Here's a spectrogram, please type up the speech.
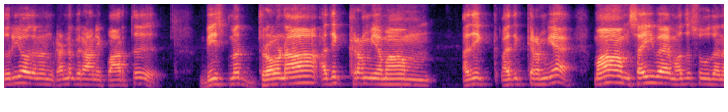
துரியோதனன் கண்ணபிரானை பார்த்து பீஸ்மத் துரோணா அதிக்ரமியமாம் அதிக் அதிக்கிரமிய மாம் சைவ மதுசூதன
